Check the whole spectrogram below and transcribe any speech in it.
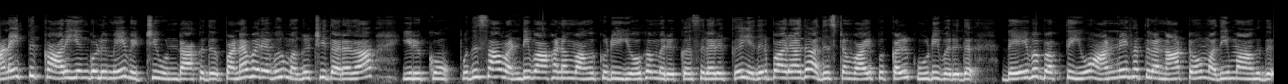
அனைத்து காரியங்களுமே வெற்றி உண்டாகுது. பணவரவு மகிழ்ச்சி தரதா இருக்கும். புதுசாக வண்டி வாகனம் வாங்கக்கூடிய யோகம் இருக்கு. சிலருக்கு எதிர்பாராத அதிர்ஷ்டம் வாய்ப்புகள் கூடி வருது. தெய்வ பக்தியும் ஆன்மீகத்தில் நாட்டமும் அதிகமாகுது.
